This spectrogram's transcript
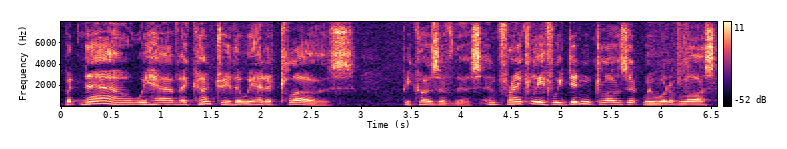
But now we have a country that we had to close because of this. And frankly, if we didn't close it, we would have lost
